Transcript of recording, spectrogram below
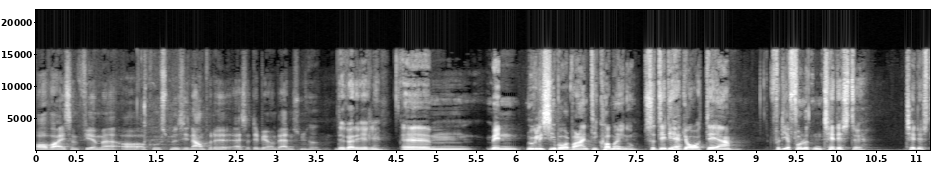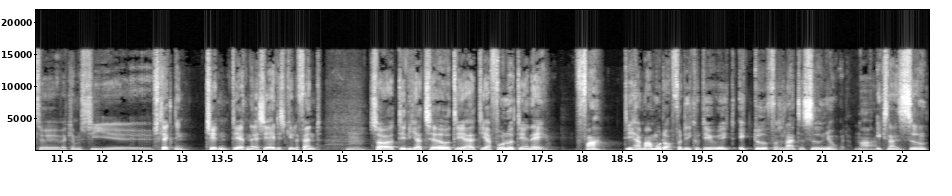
overveje som firma og, og kunne smide sit navn på det. Altså, det bliver en verdensnyhed. Det gør det virkelig. Øhm, men nu kan jeg lige sige, hvor, hvor langt de kommer endnu. Så det, de ja. Har gjort, det er, for de har fundet den tætteste, tætteste hvad kan man sige, øh, slægtning til den. Det er den asiatiske elefant. Mm. Så det, de har taget, det er, at de har fundet DNA fra de her mammutter, for det, det er jo ikke, ikke død for så lang tid siden jo. Nej. Ikke så lang tid siden.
